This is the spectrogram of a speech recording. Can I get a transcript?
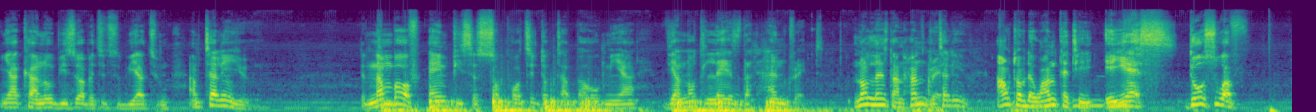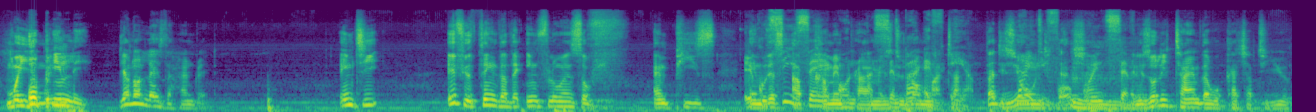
you can no be so to be atum. I'm telling you, the number of MPs that supported Dr. Bawumia, they are not less than hundred. Not less than hundred. I'm 100. telling you. out of the 138 Yes, those who have Openly. they are not less than hundred. Nti, if you think that the influence of MPs in this upcoming primaries do not matter, FM, that is your own deduction. 94.7. And it's only time that will catch up to you,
